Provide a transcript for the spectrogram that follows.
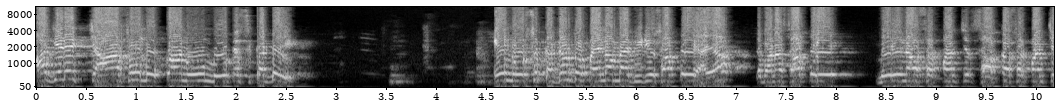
ਆ ਜਿਹੜੇ 400 ਲੋਕਾਂ ਨੂੰ ਨੋਟਿਸ ਕੱਢੇ, ਇਹ ਨੋਟਿਸ ਕੱਢਣ ਤੋਂ ਪਹਿਲਾਂ ਮੈਂ ਵੀਡੀਓ ਸਾਹਿਬ ਤੇ ਆਇਆ ਟਵਾਣਾ ਸਾਹਿਬ ਕੋਲੇ। ਮੇਰੇ ਨਾਲ ਸਰਪੰਚ, ਸਾਬਕਾ ਸਰਪੰਚ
